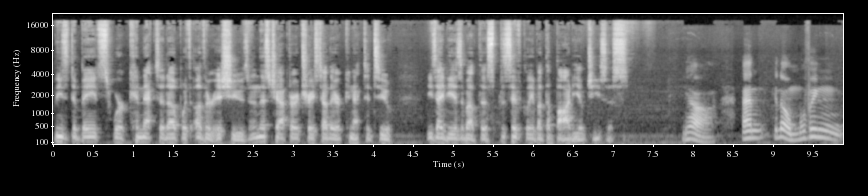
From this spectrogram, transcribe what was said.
these debates were connected up with other issues. And in this chapter, I traced how they are connected to these ideas about this, specifically about the body of Jesus. Yeah, and you know, moving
